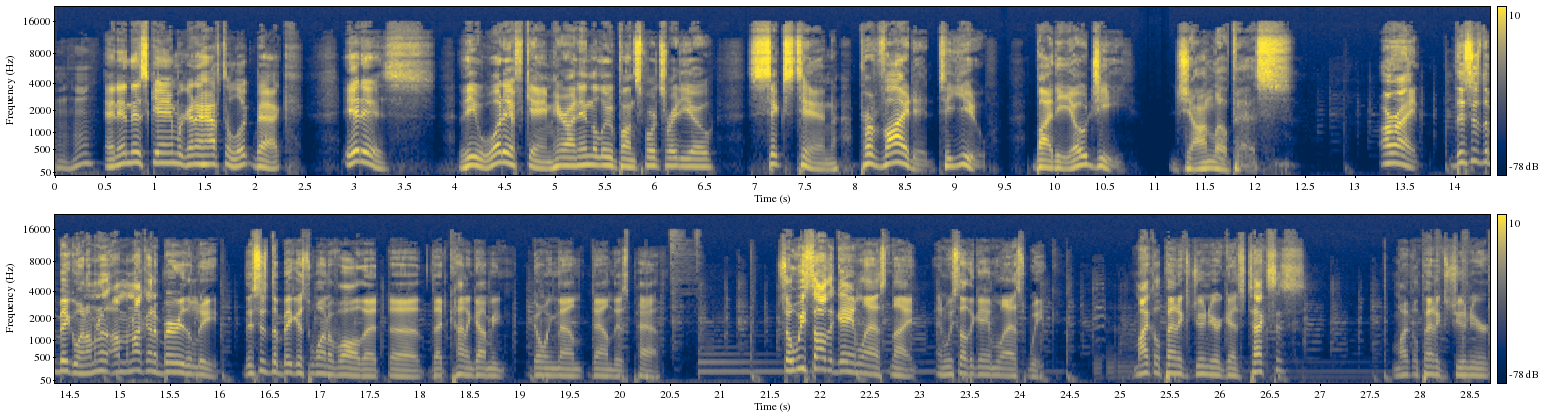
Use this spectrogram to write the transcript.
Mm-hmm. And in this game, we're going to have to look back. It is the What If game here on In the Loop on Sports Radio 610, provided to you by the OG John Lopez. All right, this is the big one. I'm gonna. I'm not gonna bury the lead. This is the biggest one of all that uh, that kind of got me going down down this path. So we saw the game last night, and we saw the game last week. Michael Penix Jr. against Texas. Michael Penix Jr.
